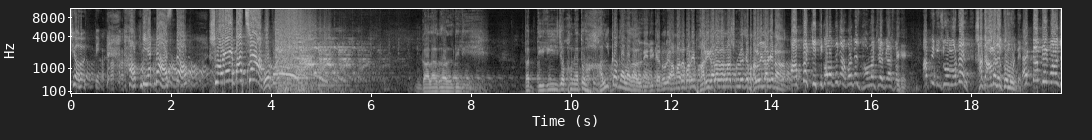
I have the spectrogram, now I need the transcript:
সত্যি। আপনি একটা আস্ত শুয়োরের বাচ্চা। গালাগাল দিলি। তা দিলি যখন এত হালকা গালাগাল দিলি কেন রে? আমার আবার এই ভারী গালাগাল না শুনলে যে ভালোই লাগে না। আপনার কীর্তি কীর্তিকলাপ থেকে আমার বেশ ভালো লাগছিল আপনি নিজেও মরবেন? সাথে আমাদেরকেও মরবেন একদম ঠিক বলেছ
